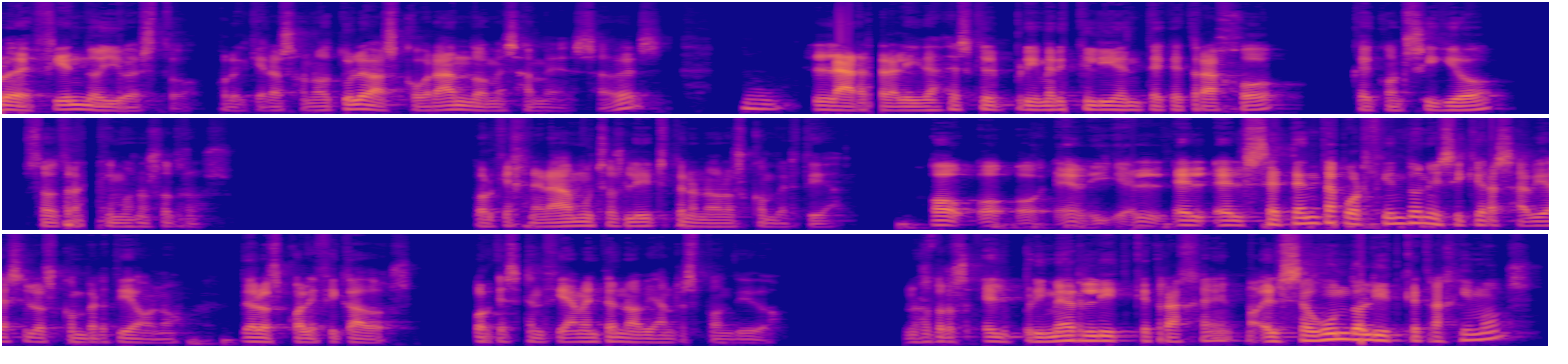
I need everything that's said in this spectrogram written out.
lo defiendo yo esto? Porque quieras o no, tú le vas cobrando mes a mes, ¿sabes? Mm. La realidad es que el primer cliente que trajo, que consiguió, se lo trajimos nosotros. Porque generaba muchos leads, pero no los convertía. O, el, el 70% ni siquiera sabía si los convertía o no, de los cualificados porque sencillamente no habían respondido. Nosotros, el primer lead que traje, el segundo lead que trajimos,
